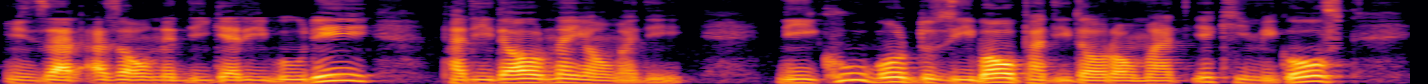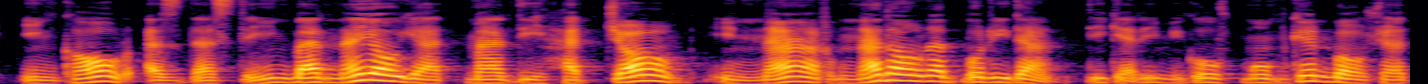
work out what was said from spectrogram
این زر از آن دیگری بودی پدیدار نیامدی. نیکو برد و زیبا پدیدار آمد. یکی می‌گفت این کار از دست این بر نیاید. مردی حجام این نقل نداند بریدن. دیگری می‌گفت ممکن باشد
